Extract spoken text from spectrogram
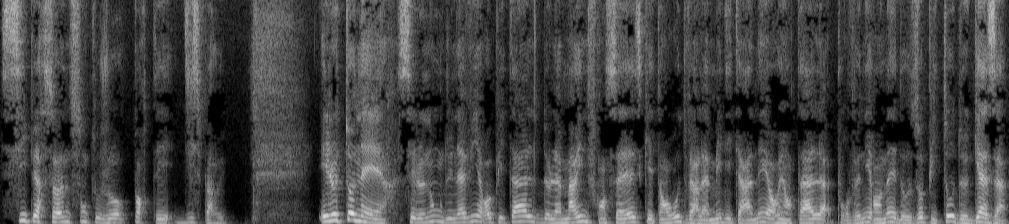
Six personnes sont toujours portées disparues. Et le Tonnerre, c'est le nom du navire hôpital de la marine française qui est en route vers la Méditerranée orientale pour venir en aide aux hôpitaux de Gaza.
